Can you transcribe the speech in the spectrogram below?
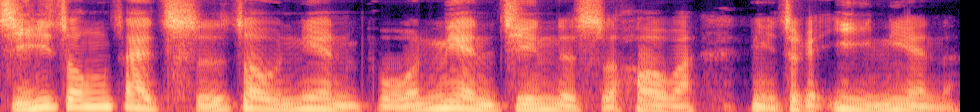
集中在持咒、念佛、念经的时候啊，你这个意念呢，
